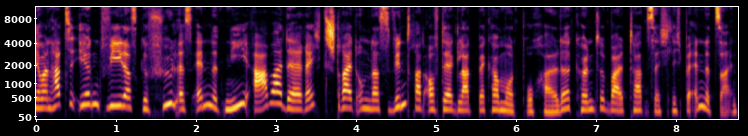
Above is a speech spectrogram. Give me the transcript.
Ja, man hatte irgendwie das Gefühl, es endet nie, aber der Rechtsstreit um das Windrad auf der Gladbecker Mordbruchhalde könnte bald tatsächlich beendet sein.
